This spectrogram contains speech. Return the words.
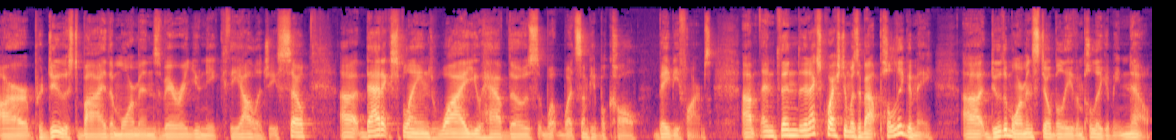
are produced by the Mormons' very unique theology. So uh, that explains why you have those what what some people call baby farms. Um, and then the next question was about polygamy. Uh, do the Mormons still believe in polygamy? No.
